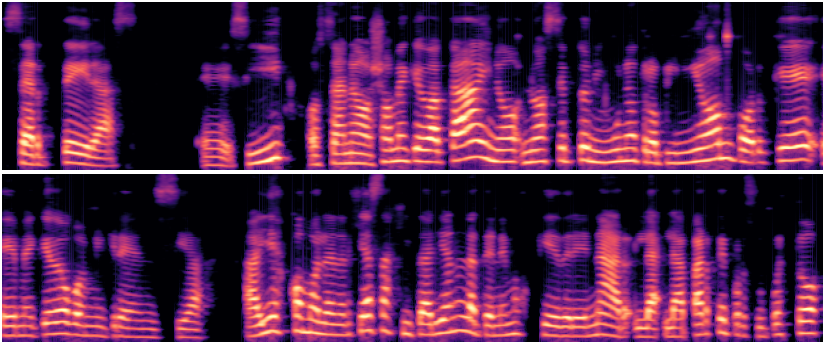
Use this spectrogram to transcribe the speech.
certeras. Eh, ¿sí? O sea, no, yo me quedo acá y no, no acepto ninguna otra opinión porque eh, me quedo con mi creencia. Ahí es como la energía sagitariana la tenemos que drenar, la, parte, por supuesto,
